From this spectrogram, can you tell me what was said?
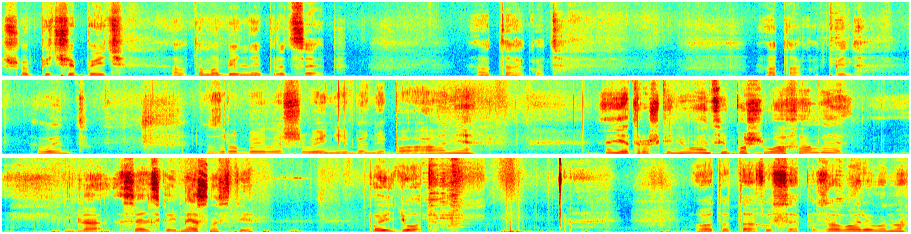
щоб підчепити автомобільний прицеп. Отак от. Отак от під винт зробили. Шви ніби непогані. Є трошки нюансів по швах, але для сільської місності пойдет. От отак усе позаварювано,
